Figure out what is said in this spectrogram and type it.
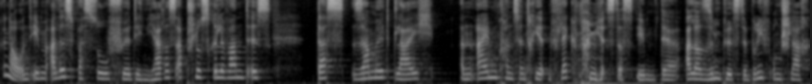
Genau, und eben alles, was so für den Jahresabschluss relevant ist, das sammelt gleich an einem konzentrierten Fleck. Bei mir ist das eben der allersimpelste Briefumschlag.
